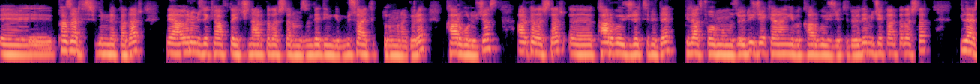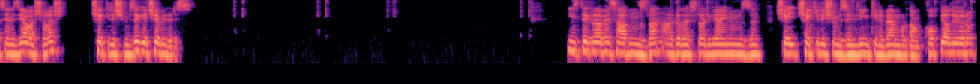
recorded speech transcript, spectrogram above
e, pazartesi gününe kadar veya önümüzdeki hafta için arkadaşlarımızın dediğim gibi müsaitlik durumuna göre kargolayacağız. Arkadaşlar e, kargo ücretini de platformumuz ödeyecek. Herhangi bir kargo ücreti de ödemeyecek arkadaşlar. Dilerseniz yavaş yavaş çekilişimize geçebiliriz. Instagram hesabımızdan arkadaşlar yayınımızın şey çekilişimizin linkini ben buradan kopyalıyorum.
